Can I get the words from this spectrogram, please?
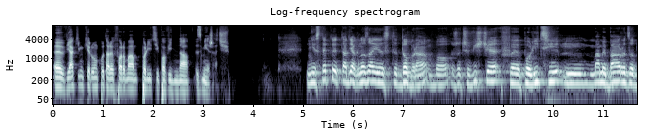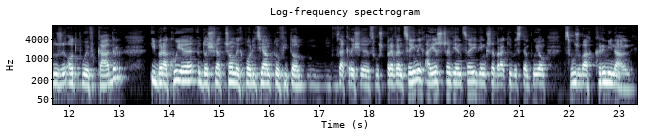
w jakim kierunku ta reforma policji powinna zmierzać. Niestety ta diagnoza jest dobra, bo rzeczywiście w policji mm, mamy bardzo duży odpływ kadr i brakuje doświadczonych policjantów i to w zakresie służb prewencyjnych, a jeszcze więcej, większe braki występują w służbach kryminalnych.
